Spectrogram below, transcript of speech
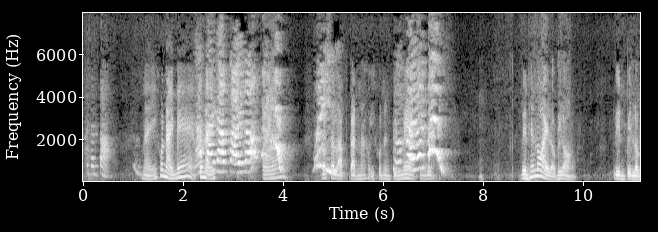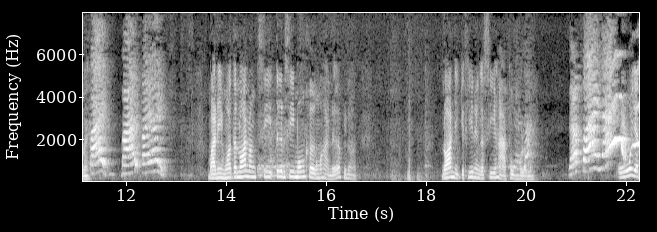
ให้มันตัดไหนคนไหนแม่ คนไหนไปแล้วไปแล้วอ๋อเขาสลับกันนะอีกคนหนึ่งเป็นแม่เป็นลูก เล่นให้หน่อยเหรอพี่น้อง เล่นเป็นเหรอไหมไปไปไปมานี่หัวแตะนอนบางสี่ตื่นสี่โมงเคิงมาหาเด้อพี่น้อง นอนอีกที่หนึ่งก็สี่หาทุ่มหมดแล้วมั้ยแล้วไปนะโอ้ยอย่า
